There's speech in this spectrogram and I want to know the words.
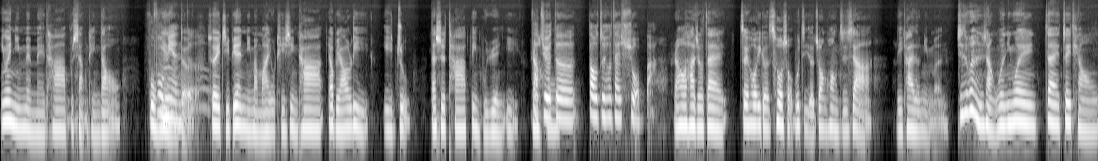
因为你妹妹她不想听到负面的，所以即便你妈妈有提醒她要不要立遗嘱，但是她并不愿意。她觉得到最后再说吧。然后她就在。最后一个措手不及的状况之下离开了你们，其实会很想问，因为在这条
